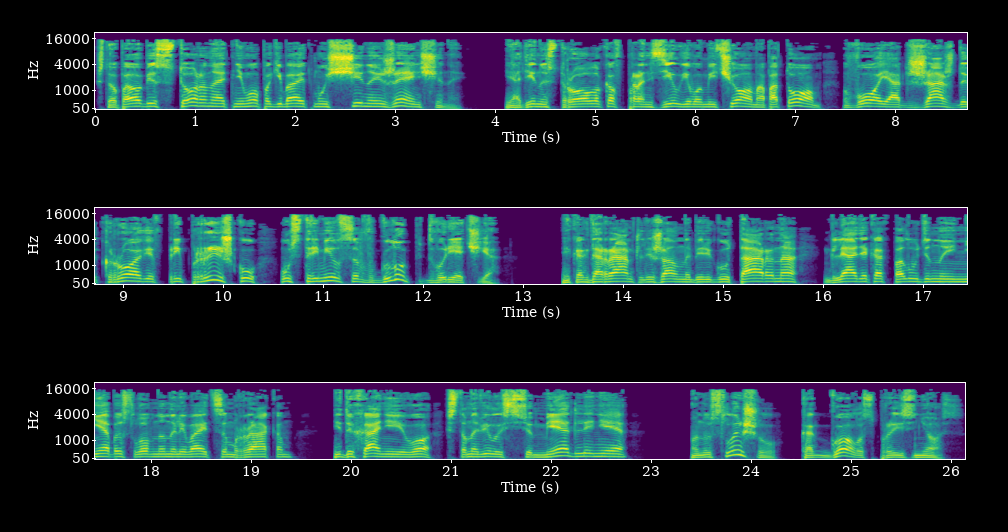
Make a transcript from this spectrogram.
что по обе стороны от него погибают мужчины и женщины. И один из троллоков пронзил его мечом, а потом, воя от жажды крови в припрыжку, устремился вглубь двуречья. И когда Рант лежал на берегу Тарана, глядя, как полуденное небо словно наливается мраком, и дыхание его становилось все медленнее, он услышал, как голос произнес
